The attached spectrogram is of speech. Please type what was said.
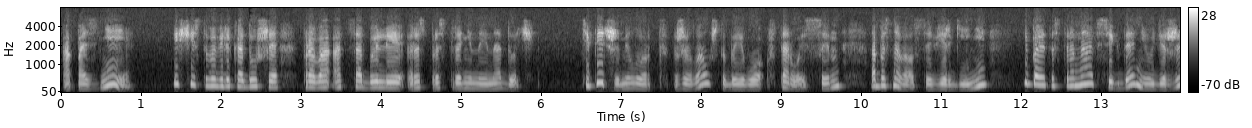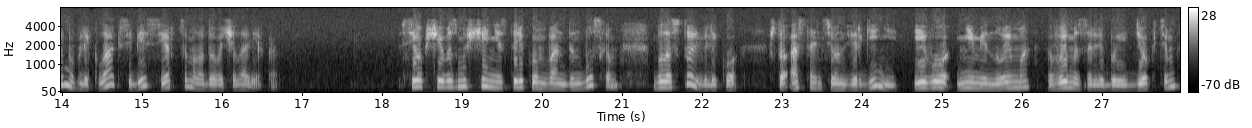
а позднее, из чистого великодушия, права отца были распространены на дочь. Теперь же милорд желал, чтобы его второй сын обосновался в Виргинии, ибо эта страна всегда неудержимо влекла к себе сердце молодого человека. Всеобщее возмущение стариком Ванденбосхом было столь велико, что останься он в Виргинии, его неминуемо вымазали бы дегтем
